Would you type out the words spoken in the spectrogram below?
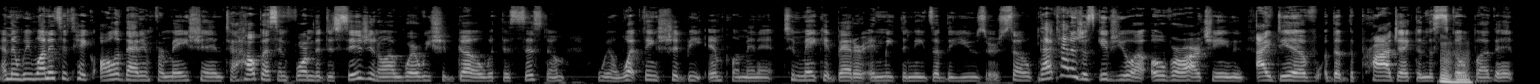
and then we wanted to take all of that information to help us inform the decision on where we should go with this system well, what things should be implemented to make it better and meet the needs of the users. So that kind of just gives you an overarching idea of the, the project and the mm-hmm. scope of it.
